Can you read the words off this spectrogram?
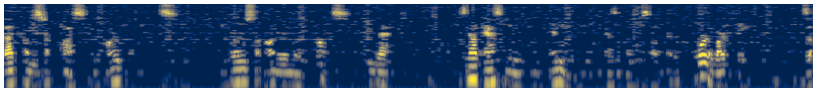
God comes to us in our moments. He learns to honor and love us through that. He's not asking anything as of himself. At the core of our faith is a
